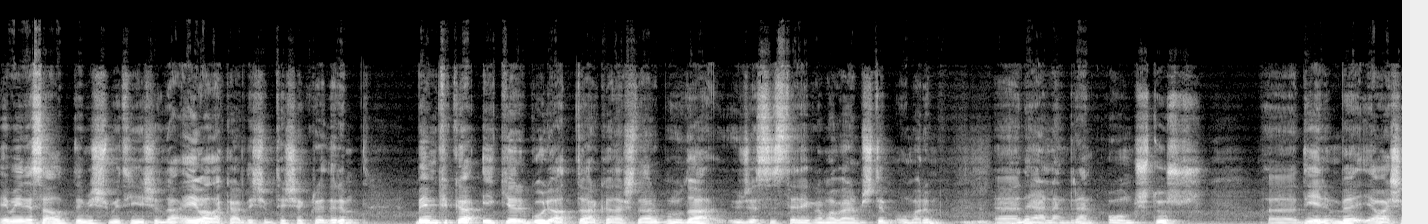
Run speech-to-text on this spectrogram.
Emeğine sağlık demiş Metin Yeşildağ. Eyvallah kardeşim. Teşekkür ederim. Benfica ilk yarı golü attı arkadaşlar. Bunu da ücretsiz Telegram'a vermiştim. Umarım e, değerlendiren olmuştur. E, diyelim ve yavaş yavaş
